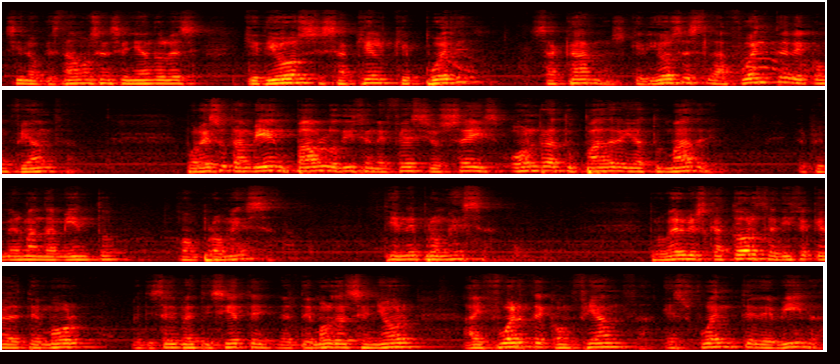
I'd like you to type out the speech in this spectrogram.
sino que estamos enseñándoles que Dios es aquel que puede sacarnos, que Dios es la fuente de confianza. Por eso también Pablo dice en Efesios 6, honra a tu padre y a tu madre. El primer mandamiento con promesa, tiene promesa. Proverbios 14 dice que el temor, 26, 27, en el temor del Señor hay fuerte confianza, es fuente de vida.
